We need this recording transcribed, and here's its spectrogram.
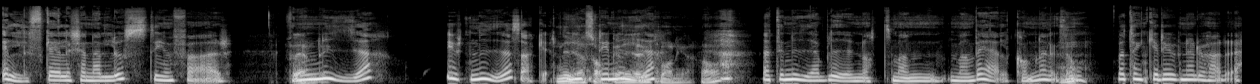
älska eller känna lust inför Förändring. nya, ut nya saker. Nya Det saker, nya utmaningar. Ja. Att det nya blir något man, man välkomnar liksom. Mm. Vad tänker du när du hör det?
